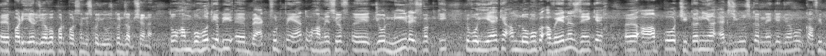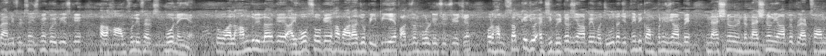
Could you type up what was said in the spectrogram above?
पर ईयर जो है, वो पर पर्सन इसको यूज़ कंजम्पशन है। तो हम बहुत ही अभी बैक फुट पे हैं तो हमें सिर्फ़ जो नीड है इस वक्त की कि वो ये है कि हम लोगों को अवेयरनेस दें कि आपको चिकन या एग्स यूज़ करने के जो है वो काफ़ी बेनिफिट्स हैं। इसमें कोई भी इसके हार्मफुल इफ़ेक्ट्स वो नहीं है। तो अल्हम्दुलिल्लाह के आई होप सो कि हमारा जो पीपी है पाकिस्तान पोल्ट्री एसोसिएशन और हम सब के जो एग्जीबिटर्स यहाँ पे मौजूद हैं, जितनी भी कंपनीज़ यहाँ पे नेशनल और इंटरनेशनल यहाँ पे प्लेटफॉर्म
